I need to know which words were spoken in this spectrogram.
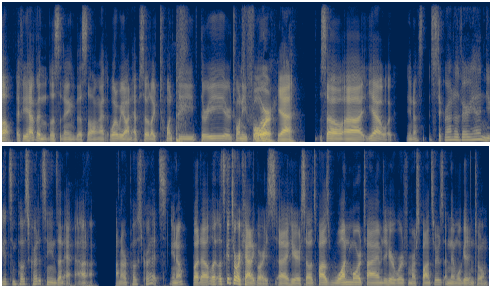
Well, if you have been listening this long, I, what are we on episode like 23 or 24? Four, yeah. So, uh, yeah, you know, stick around to the very end. You get some post credit scenes on on, on our post credits, you know. But uh, let, us get to our categories uh, here. So let's pause one more time to hear a word from our sponsors, and then we'll get into them.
